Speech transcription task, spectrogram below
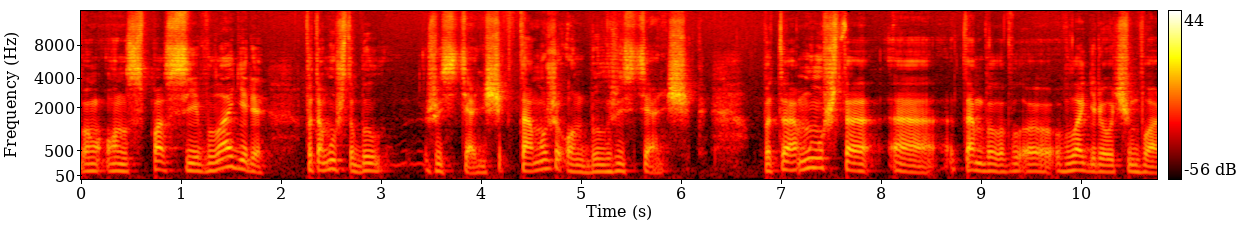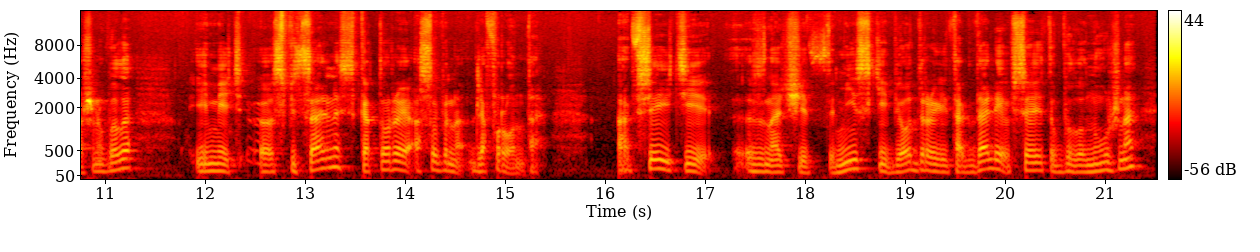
он спасся в лагере, потому что был жестянщик. К тому же он был жестянщик. Потому что э, там было в, э, в лагере очень важно было иметь э, специальность, которая особенно для фронта. А все эти, значит, миски, бедра и так далее, все это было нужно –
